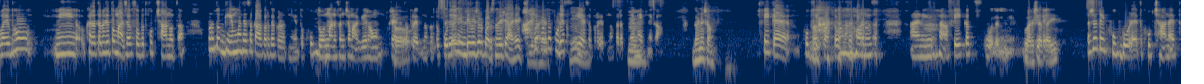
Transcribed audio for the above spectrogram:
वैभव मी खरं तर म्हणजे तो माझ्यासोबत खूप छान होता. पण तो गेममध्ये असं का करतोय कळत नाही तो खूप दोन माणसांच्या मागे राहून खेळण्याचा हो. प्रयत्न करतो. पुढे पुढे इंडिव्हिज्युअल पर्सनॅलिटी आहे पण बाहेर. तो पुढेच. यायचा प्रयत्न करत नाही हम्म. माहीत नाही का. घनश्याम. फेक आहे. खूप फेक वाटतो मला तो माणूस. आणि हा फेकच बोलेल मी. बाकी वर्षाताई. काही वर्षाताई खूप गोड आहेत खूप छान आहेत.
